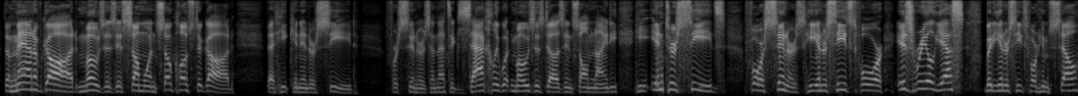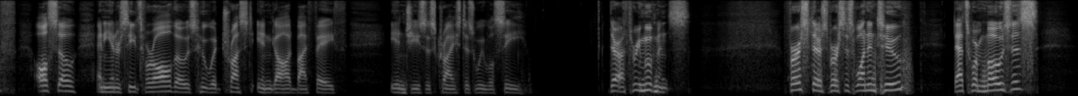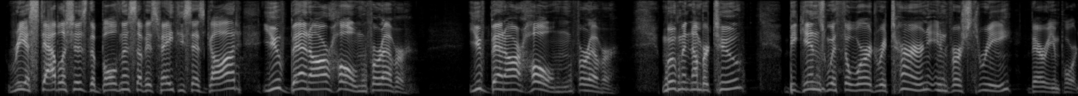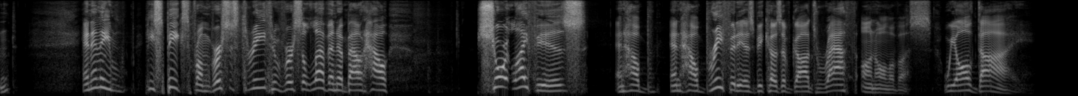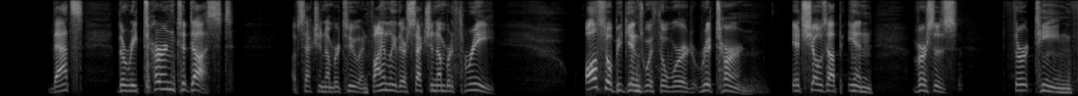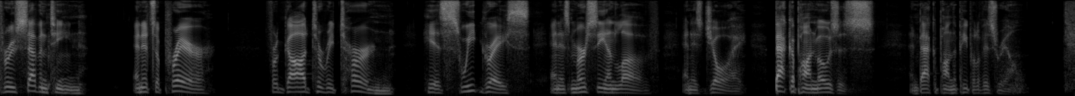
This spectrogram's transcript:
The man of God, Moses, is someone so close to God that he can intercede for sinners. And that's exactly what Moses does in Psalm 90. He intercedes for sinners. He intercedes for Israel, yes, but he intercedes for himself also, and he intercedes for all those who would trust in God by faith in Jesus Christ, as we will see. There are three movements. First, there's verses 1 and 2. That's where Moses reestablishes the boldness of his faith. He says, God, you've been our home forever. You've been our home forever. Movement number two begins with the word return in verse 3, very important. And then he, he speaks from verses 3 through verse 11 about how short life is and how, and how brief it is because of God's wrath on all of us. We all die. That's the return to dust of section number two. And finally, there's section number three also begins with the word return. It shows up in verses 13 through 17, and it's a prayer for God to return his sweet grace and his mercy and love and his joy back upon Moses and back upon the people of Israel.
